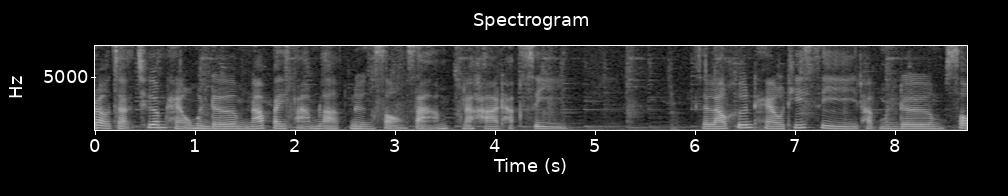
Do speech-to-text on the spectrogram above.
เราจะเชื่อมแถวเหมือนเดิม นับไป 3 หลัก 1 2 3 นะคะ ถัก 4 เสร็จแล้วขึ้นแถวที่ 4 ถักเหมือนเดิม โซ่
